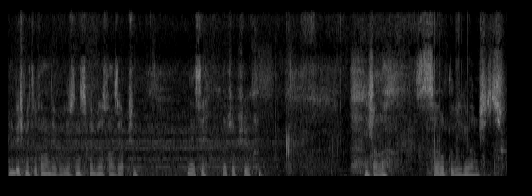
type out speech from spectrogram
Bunu 5 metre falan da yapabilirsiniz. Ben biraz fazla yapmışım. Neyse yapacak bir şey yok. İnşallah sağlıklı bilgi vermişizdir.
